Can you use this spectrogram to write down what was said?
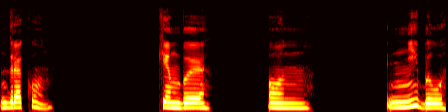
дракон. Кем бы он ни был,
